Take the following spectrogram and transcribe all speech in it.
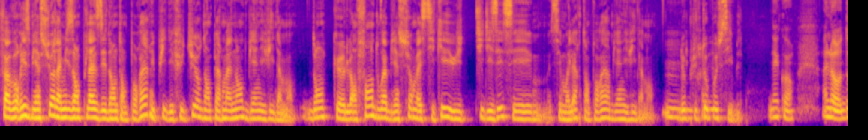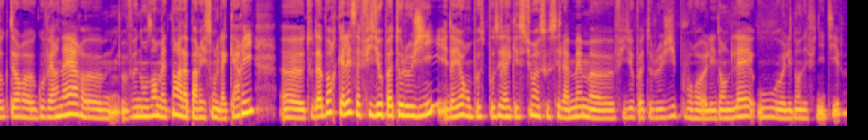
favorise bien sûr la mise en place des dents temporaires et puis des futures dents permanentes, bien évidemment. Donc euh, l'enfant doit bien sûr mastiquer et utiliser ses, molaires temporaires, bien évidemment, mmh, le plus tôt possible. D'accord. Alors, docteur euh, Gouverner, venons-en maintenant à l'apparition de la carie. tout d'abord, quelle est sa physiopathologie? Et d'ailleurs, on peut se poser la question est-ce que c'est la même physiopathologie pour les dents de lait ou les dents définitives?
